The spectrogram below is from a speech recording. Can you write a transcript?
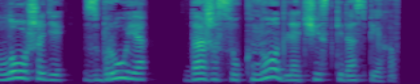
лошади, сбруя, даже сукно для чистки доспехов.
